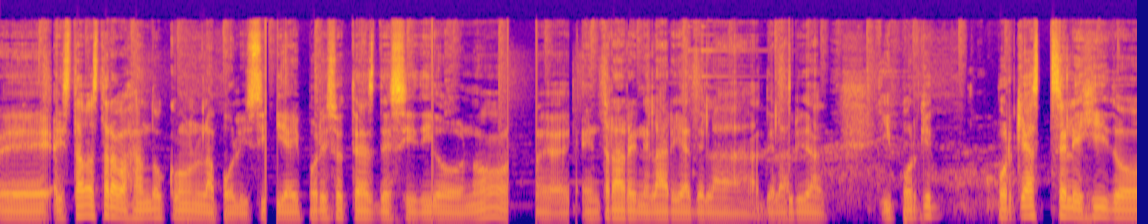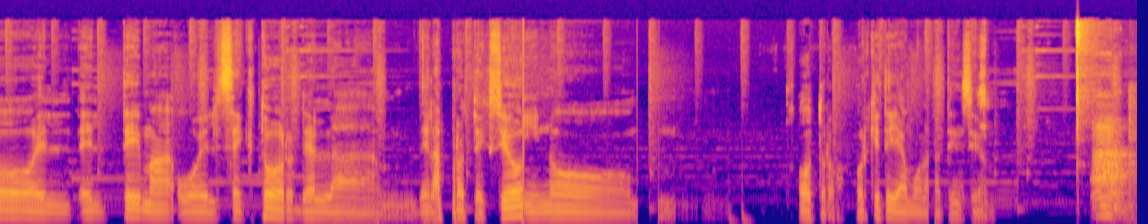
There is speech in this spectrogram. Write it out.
eh, estabas trabajando con la policía y por eso te has decidido, ¿no? Eh, entrar en el área de la, de la seguridad. ¿Y por qué, por qué has elegido el, el, tema o el sector de la, de la protección y no otro? ¿Por qué te llamó la atención? Ah,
